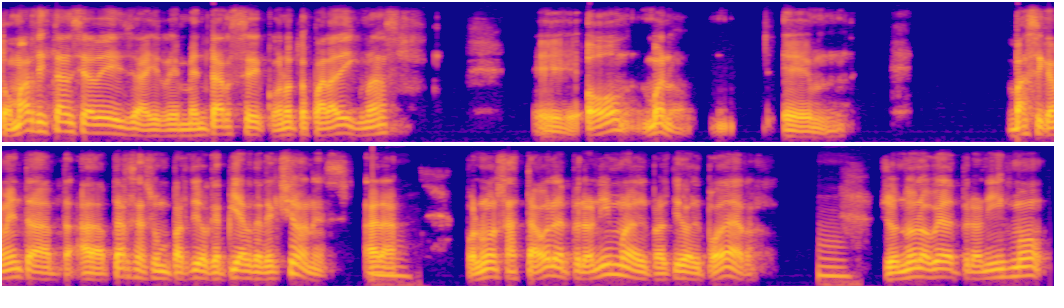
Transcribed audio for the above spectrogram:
tomar distancia de ella y reinventarse con otros paradigmas, eh, o, bueno, eh, básicamente adaptarse a un partido que pierde elecciones. Ahora, mm. por lo menos hasta ahora el peronismo es el partido del poder. Mm. Yo no lo veo al peronismo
